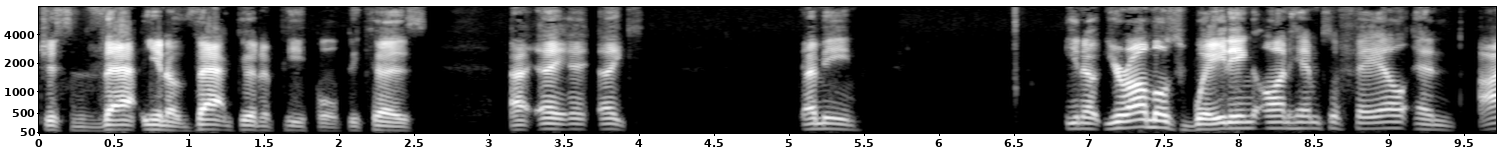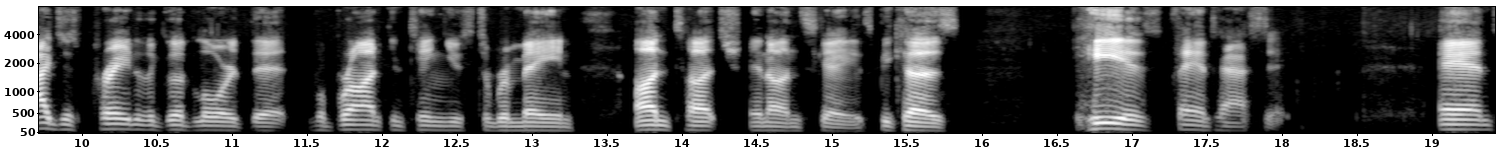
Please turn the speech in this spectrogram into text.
just that, you know, that good of people because I, I, I like I mean, you know, you're almost waiting on him to fail. And I just pray to the good Lord that LeBron continues to remain untouched and unscathed because he is fantastic. And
